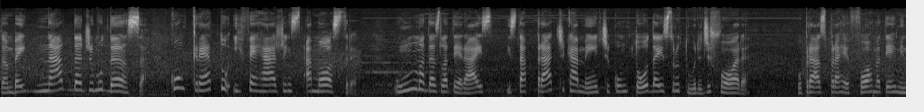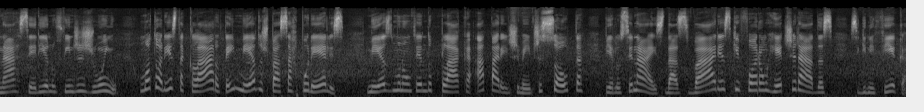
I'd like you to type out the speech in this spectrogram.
também nada de mudança, concreto e ferragens à mostra. Uma das laterais está praticamente com toda a estrutura de fora. O prazo para a reforma terminar seria no fim de junho. O motorista, claro, tem medo de passar por eles, mesmo não tendo placa aparentemente solta pelos sinais das várias que foram retiradas. Significa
